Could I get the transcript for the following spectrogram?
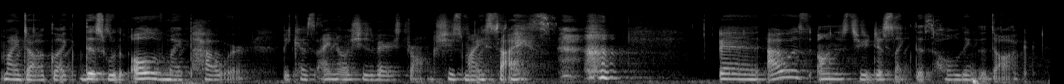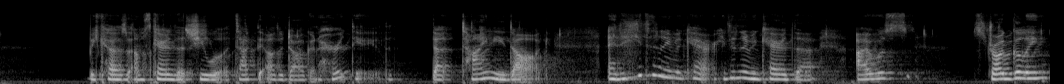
my dog like this with all of my power because I know she's very strong. She's my size. and I was on the street just like this holding the dog because I'm scared that she will attack the other dog and hurt the, the that tiny dog. And he didn't even care. He didn't even care that I was struggling.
